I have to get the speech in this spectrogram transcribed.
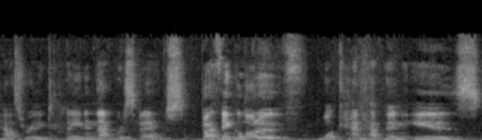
house really to clean in that respect. But I think a lot of what can happen is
